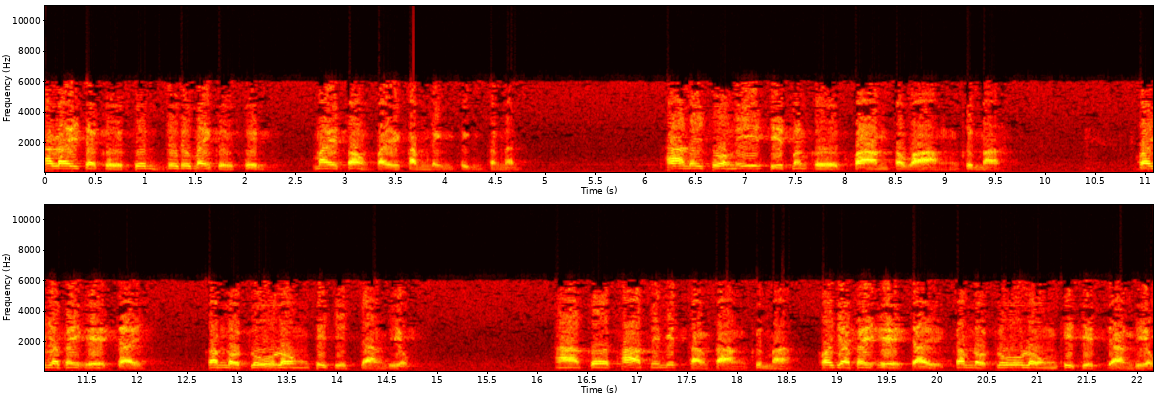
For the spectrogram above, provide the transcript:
อะไรจะเกิดขึ้นหรือไม่เกิดขึ้น ไม่ต้องไปคำนึงถึงทั้งนั้น ถ้าในช่วงนี้จิตมันเกิดความสว่างขึ้นมา ก็อย่าไปเอะใจกำหนดรู้ลงที่จิตอย่างเดียว หากเกิดภาพในมิตต่างๆขึ้นมา ก็อย่าไปเอะใจกำหนดรู้ลงที่จิตอย่างเดียว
